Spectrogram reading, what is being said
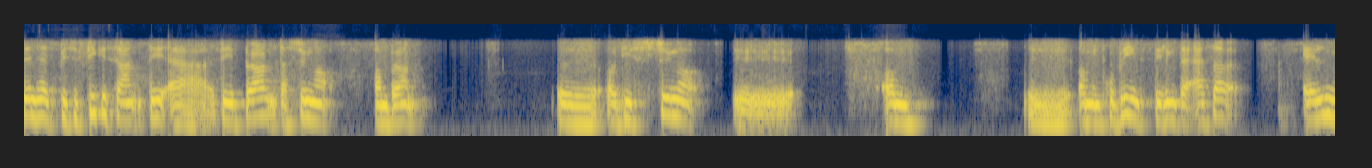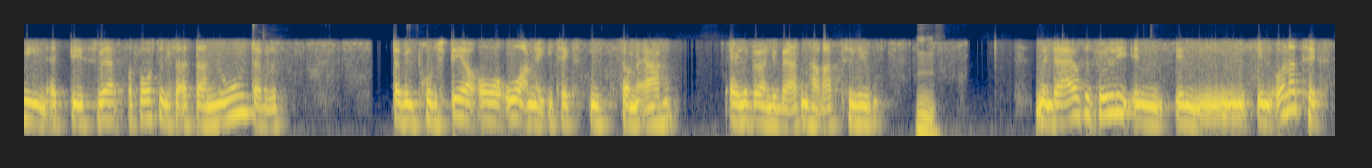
den her specifikke sang, det er, det er børn, der synger om børn. Øh, og de synger øh, om, øh, om en problemstilling, der er så almen, at det er svært at forestille sig, at der er nogen, der vil, der vil protestere over ordene i teksten, som er, alle børn i verden har ret til liv. Mm. Men der er jo selvfølgelig en, en, en undertekst,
